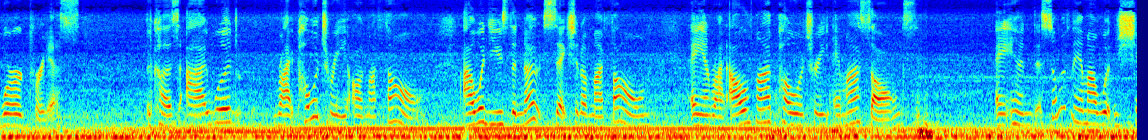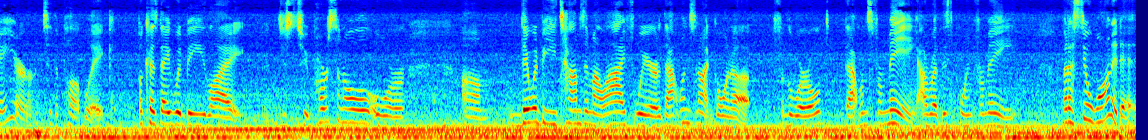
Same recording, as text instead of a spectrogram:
WordPress because I would write poetry on my phone. I would use the notes section of my phone and write all of my poetry and my songs. And some of them I wouldn't share to the public because they would be like just too personal or um, there would be times in my life where that one's not going up for the world. That one's for me. I wrote this poem for me. But I still wanted it.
